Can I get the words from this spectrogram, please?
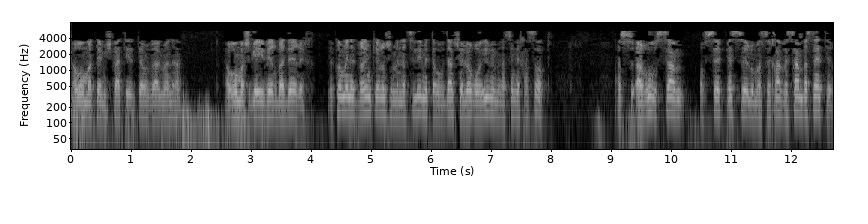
ארור מטה משפט יתום ואלמנה, ארור משגה עיוור בדרך. זה כל מיני דברים כאלו שמנצלים את העובדה שלא רואים ומנסים לכסות. ארור שם, עושה פסל ומסכה ושם בסתר.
